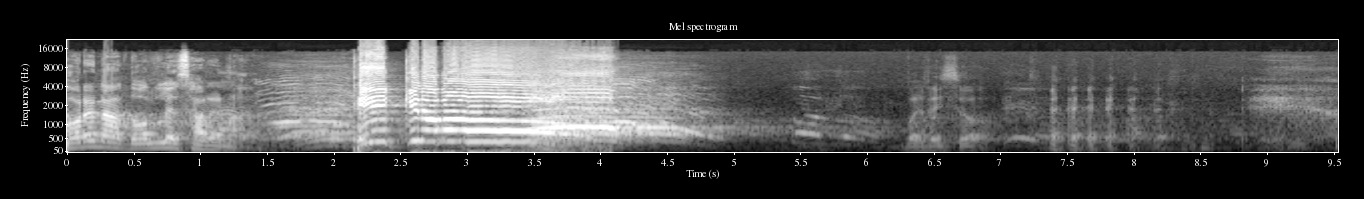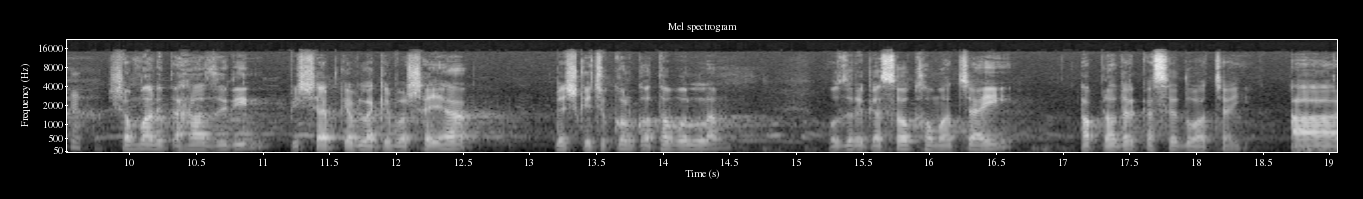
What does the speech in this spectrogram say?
ধরে না দললে ছাড়ে না। ঠিক কিনা বলো? সম্মানিত হাজিরিন পীর সাহেব কেবলাকে বসাইয়া বেশ কিছুক্ষণ কথা বললাম। হুজুরের কাছেও ক্ষমা চাই, আপনাদের কাছে দোয়া চাই। আর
